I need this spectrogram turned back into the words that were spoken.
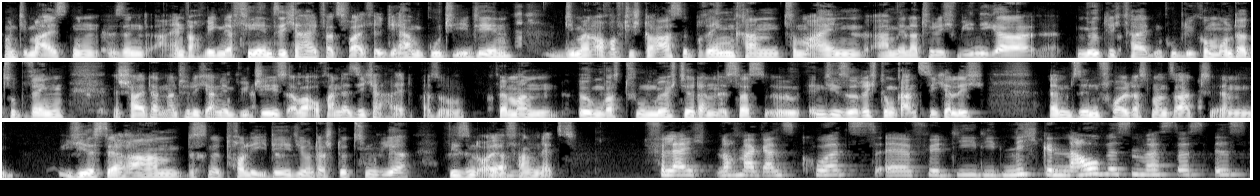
Und die meisten sind einfach wegen der fehlenden Sicherheit verzweifelt. Die haben gute Ideen, die man auch auf die Straße bringen kann. Zum einen haben wir natürlich weniger Möglichkeiten, Publikum unterzubringen. Es scheitert natürlich an den Budgets, aber auch an der Sicherheit. Also wenn man irgendwas tun möchte, dann ist das äh, in diese Richtung ganz sicherlich ähm, sinnvoll, dass man sagt, ähm, hier ist der Rahmen, das ist eine tolle Idee, die unterstützen wir, wir sind euer mhm. Fangnetz. Vielleicht noch mal ganz kurz äh, für die, die nicht genau wissen, was das ist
